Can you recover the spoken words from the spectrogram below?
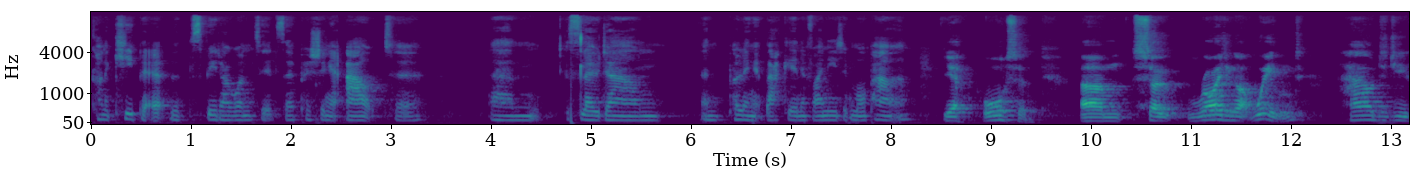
kind of keep it at the speed I wanted. So pushing it out to um, slow down and pulling it back in if I needed more power. Yeah, awesome. Um, so riding upwind, how did you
